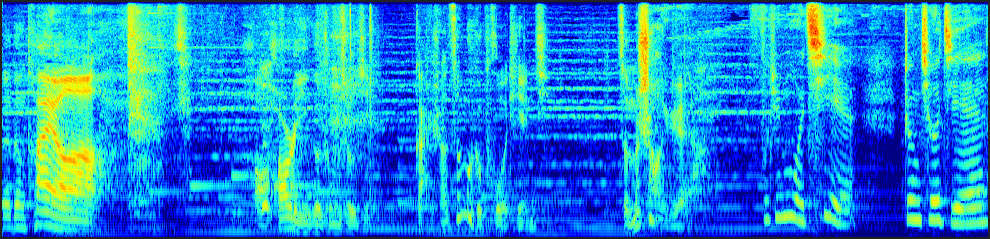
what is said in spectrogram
在等太阳啊！好好的一个中秋节，赶上这么个破天气，怎么赏月啊？夫君莫气，中秋节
